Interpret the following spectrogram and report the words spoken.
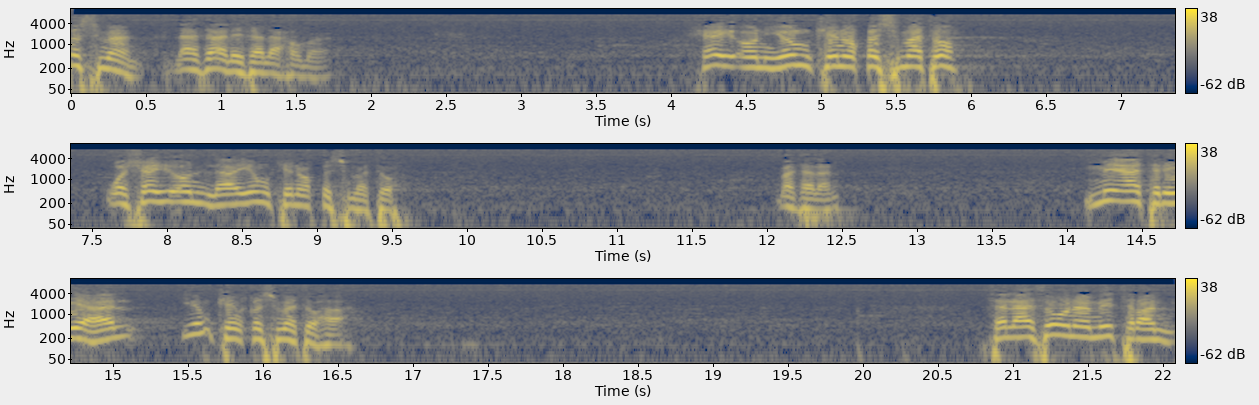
قسمان لا ثالث لهما. شيء يمكن قسمته وشيء لا يمكن قسمته. مثلا مئة ريال يمكن قسمتها. ثلاثون مترا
